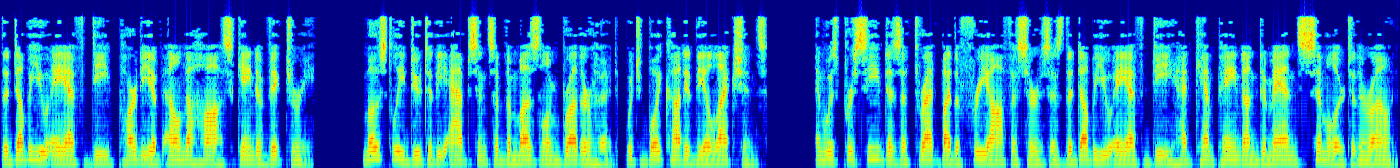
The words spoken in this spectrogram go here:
the WAFD party of El Nahas gained a victory mostly due to the absence of the Muslim Brotherhood, which boycotted the elections and was perceived as a threat by the free officers as the WAFD had campaigned on demands similar to their own.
